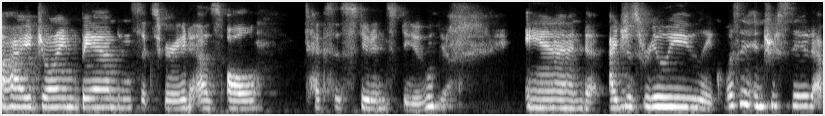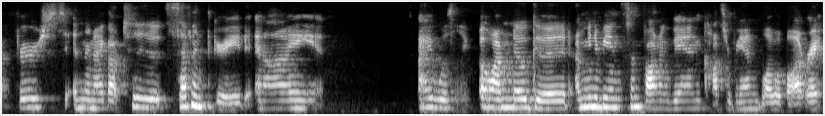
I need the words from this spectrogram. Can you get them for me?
I joined band in sixth grade, as all Texas students do. Yeah. And I just really like wasn't interested at first, and then I got to seventh grade, and I, I was like, oh, I'm no good. I'm gonna be in symphonic band, concert band, blah blah blah, right?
